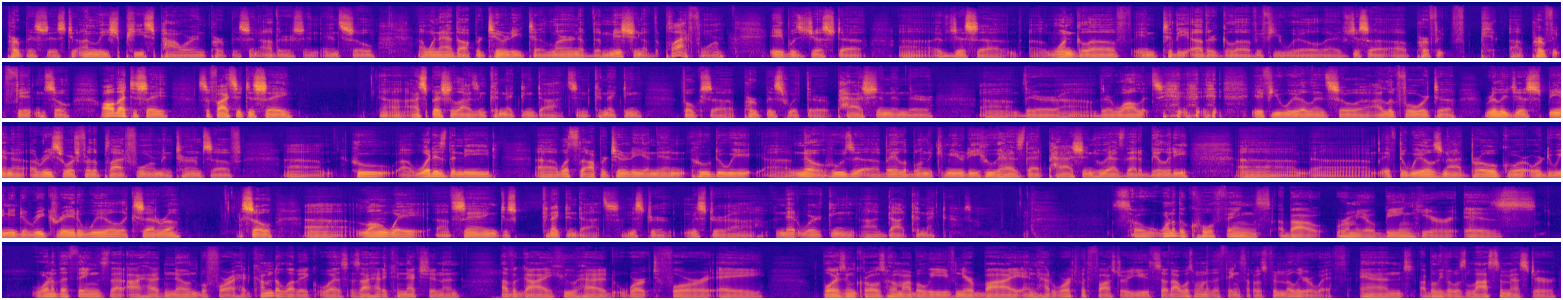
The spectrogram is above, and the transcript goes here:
purpose is to unleash peace, power, and purpose in others. And, and so uh, when I had the opportunity to learn of the mission of the platform, it was just uh, uh, it was just uh, uh, one glove into the other glove, if you will. It was just a, a perfect a perfect fit. And so all that to say, suffice it to say, uh, I specialize in connecting dots and connecting folks' purpose with their passion and their uh, their uh, their wallets, if you will. And so uh, I look forward to really just being a, a, resource for the platform in terms of um, who, uh, what is the need, uh, what's the opportunity, and then who do we know who's available in the community, who has that passion, who has that ability. Um, if the wheel's not broke, or or do we need to recreate a wheel, etc. So, long way of saying just connecting dots, Mister Mister uh, Networking uh, Dot Connector. So. so one of the cool things about Romeo being here is one of the things that I had known before I had come to Lubbock was is I had a connection and, of a guy who had worked for a boys and girls home, I believe, nearby and had worked with foster youth. So that was one of the things that I was familiar with. And I believe it was last semester,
